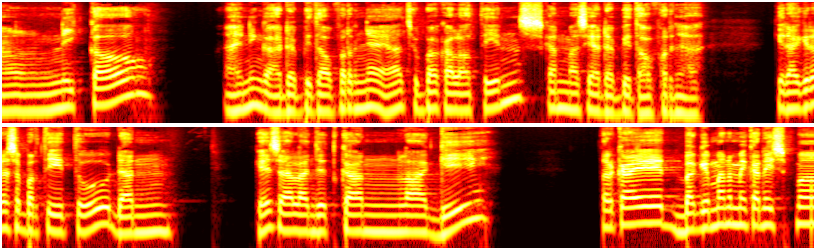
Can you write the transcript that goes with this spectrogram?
uh, nickel nah ini nggak ada bid overnya ya. Coba kalau tins kan masih ada bid overnya kira-kira seperti itu. Dan oke saya lanjutkan lagi. Terkait bagaimana mekanisme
